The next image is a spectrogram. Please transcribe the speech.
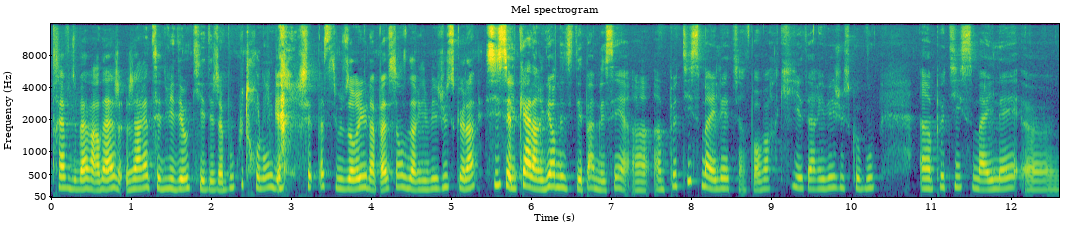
trêve de bavardage, j'arrête cette vidéo qui est déjà beaucoup trop longue. Je sais pas si vous aurez eu la patience d'arriver jusque là. Si c'est le cas, à la rigueur, n'hésitez pas à me laisser un, petit smiley, tiens, pour voir qui est arrivé jusqu'au bout. Un petit smiley euh,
